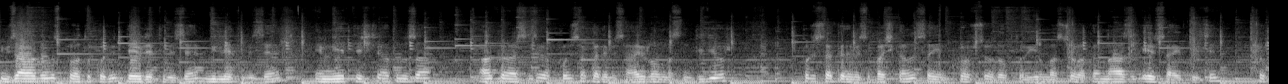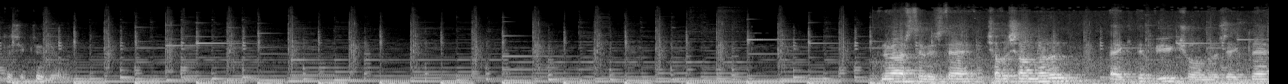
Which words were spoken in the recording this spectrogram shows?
İmzaladığımız protokolü devletimize, milletimize, emniyet teşkilatımıza, Ankara Üniversitesi ve Polis Akademisi hayırlı olmasını diliyor. Polis Akademisi Başkanı Sayın Profesör Doktor Yılmaz Çolak'a nazik ev sahipliği için çok teşekkür ediyorum. Üniversitemizde çalışanların belki de büyük çoğunluğu özellikle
